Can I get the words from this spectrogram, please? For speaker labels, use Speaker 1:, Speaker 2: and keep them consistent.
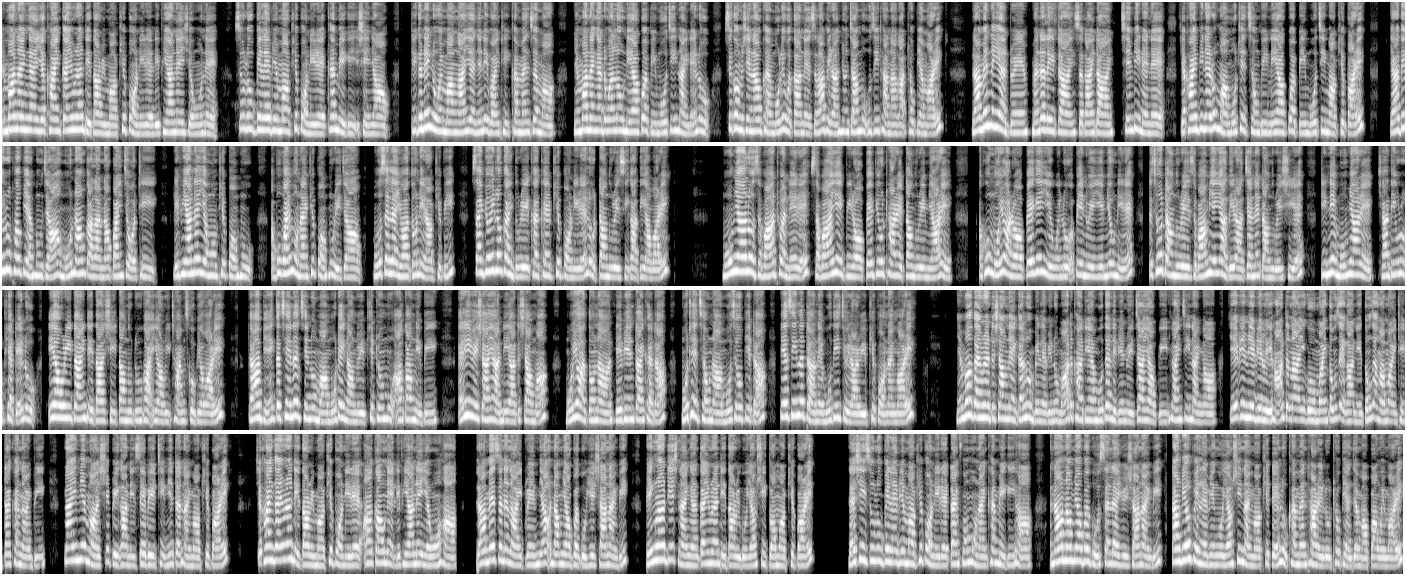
Speaker 1: မြန်မာနိုင်ငံရခိုင်ကမ်းရိုးတန်းဒေသတွေမှာဖြစ်ပေါ်နေတဲ့လေပြင်းနဲ့ရုံဝန်းနဲ့စူလူပင်လယ်ပြင်မှာဖြစ်ပေါ်နေတဲ့ခန့်မေကြီးအရှိန်ကြောင့်ဒီကနေ့နိုဝင်ဘာ9ရက်ညနေပိုင်းထိခံမှန်းချက်မှာမြန်မာနိုင်ငံတဝန်းလုံးနေရာကွက်ပြီးမိုးကြီးနိုင်တယ်လို့စစ်ကော်မရှင်လက်အောက်ခံမိုးလေဝသနဲ့ဇလားဗေဒညွှန်ကြားမှုဦးစီးဌာနကထုတ်ပြန်ပါတယ်။လာမယ့်နှစ်ရက်အတွင်းမန္တလေးတိုင်း၊စကိုင်းတိုင်း၊ချင်းပြည်နယ်နဲ့ရခိုင်ပြည်နယ်တို့မှာမိုးထစ်ချုံပြီးနေရာကွက်ပြီးမိုးကြီးမှာဖြစ်ပါတယ်။ ရာသီဥတုဖောက်ပြန်မှုကြောင့်မိုးနှောင်းကာလနောက်ပိုင်းကျော်အထိလေပြင်းနဲ့ရဝန်းဖြစ်ပေါ်မှုအပူပိုင်းမုန်တိုင်းဖြစ်ပေါ်မှုတွေကြောင့်မိုးဆက်လက်ရွာသွန်းနေတာဖြစ်ပြီးစိုက်ပျိုးရေးလုပ်ကင်သူတွေအခက်အခဲဖြစ်ပေါ်နေတယ်လို့တောင်သူတွေစီကသိရပါတယ်။မိုးများလို့စပားထွက်နေတယ်စပားရိပ်ပြီးတော့ပဲပြိုးထားတဲ့တောင်သူတွေများတယ်။အခုမိုးရွာတော့ပဲကင်းရေဝင်လို့အပင်တွေရေမြုပ်နေတယ်။တချို့တောင်သူတွေစပားမရိပ်ရသေးတာကြံတဲ့တောင်သူတွေရှိတယ်။ ဒီနှစ်မိုးများတယ်ရာသီဥတုဖြတ်တယ်လို့ ARD တိုင်းဒေသရှိတောင်သူတူက ARD Times ကိုပြောပါတယ်။ဒါအပြင်ကချင်နဲ့ချင်းတို့မှာမိုးတိမ်တောင်တွေဖြစ်ထွန်းမှုအားကောင်းနေပြီးအဲ့ဒီရွေရှားရနေရာတစ်လျှောက်မှာမိုးရွာသွန်းတာလေပြင်းတိုက်ခတ်တာမိုးထစ်ချုံတာမိုးချိုးပစ်တာလျှက်စီးလက်တာနဲ့မိုးသီးကြွေတာတွေဖြစ်ပေါ်နိုင်ပါတယ်။ မြမကိုင်ရန်တခြားနဲ့ကမ်းလွန်ပင်လယ်ပြင်တို့မှာတခါတရံမိုးသက်လေပြင်းတွေကြာရောက်ပြီးလှိုင်းကြီးနိုင်ကရေပြင်းမြေပြင်းလေဟာတနအီကိုမိုင်30ကနေ35မိုင်အထိတိုက်ခတ်နိုင်ပြီးလှိုင်းမြင့်မှာ10ပေကနေ10ပေအထိမြင့်တက်နိုင်မှာဖြစ်ပါတယ်။ရခိုင်ကမ်းရိုးတန်းဒေသတွေမှာဖြစ်ပေါ်နေတဲ့အားကောင်းတဲ့လေပြင်းနဲ့ရဝန်းဟာလာမယ့်12နာရီအတွင်းမြောက်အနောက်မြောက်ဘက်ကိုရွေ့ရှားနိုင်ပြီးဘင်္ဂလားဒေ့ရှ်နိုင်ငံကမ်းရိုးတန်းဒေသတွေကိုရောက်ရှိသွားမှာဖြစ်ပါတယ်။ လက်ရှိစူလူပင်လယ်ပြင်မှာဖြစ်ပေါ်နေတဲ့တိုင်ဖွန်းမုန်တိုင်းခန့်မေကြီးဟာအနောက်နောက်မြောက်ဘက်ကိုဆက်လက်ရွေ့ရှားနိုင်ပြီးတောင်တရုတ်ပင်လယ်ပြင်ကိုရောက်ရှိနိုင်မှာဖြစ်တယ်လို့ခန့်မှန်းထားတယ်လို့ထုတ်ပြန်ချက်မှာပါဝင်ပါတယ်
